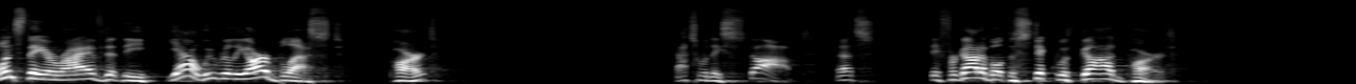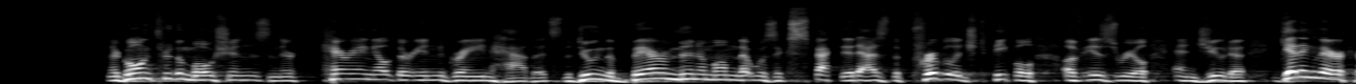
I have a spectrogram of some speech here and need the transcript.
once they arrived at the yeah, we really are blessed part, that's where they stopped. That's, they forgot about the stick with God part. They're going through the motions and they're carrying out their ingrained habits. They're doing the bare minimum that was expected as the privileged people of Israel and Judah, getting their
